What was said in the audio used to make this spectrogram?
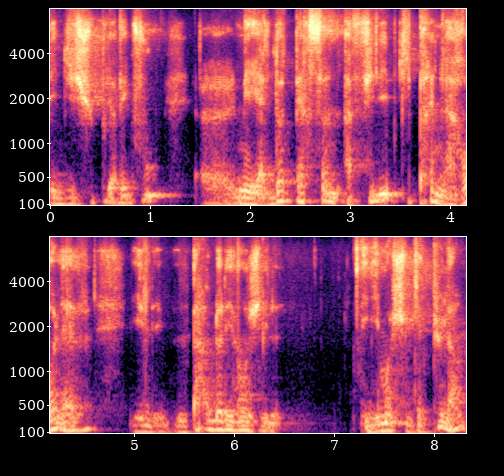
il dit, je suis plus avec vous, euh, mais il y a d'autres personnes à Philippe qui prennent la relève. Il parle de l'évangile. Il dit, moi, je suis peut-être plus là,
